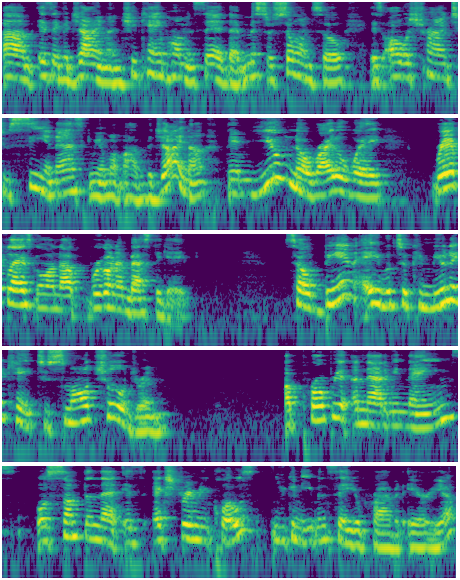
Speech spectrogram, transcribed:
um, is a vagina, and she came home and said that Mr. So and so is always trying to see and asking me about my vagina, then you know right away, red flags going up, we're going to investigate. So, being able to communicate to small children appropriate anatomy names or something that is extremely close, you can even say your private area.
